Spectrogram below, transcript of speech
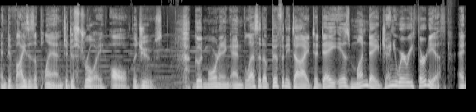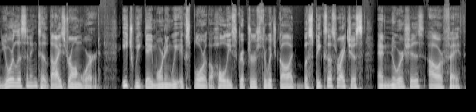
and devises a plan to destroy all the Jews. Good morning and blessed Epiphany Tide. Today is Monday, January 30th, and you're listening to Thy Strong Word. Each weekday morning, we explore the Holy Scriptures through which God bespeaks us righteous and nourishes our faith.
